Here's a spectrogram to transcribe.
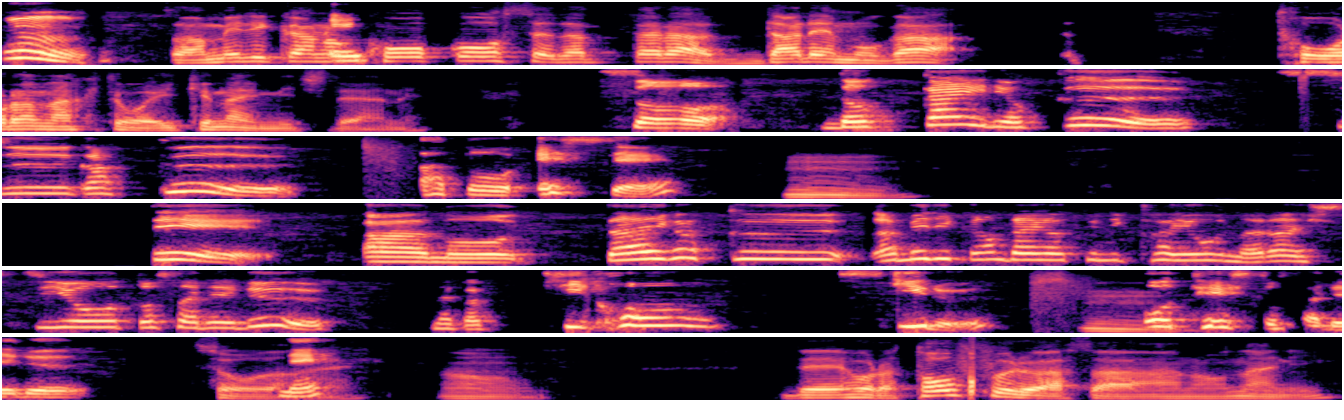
うん。そうアメリカの高校生だったら誰もが通らなくてはいけない道だよね。そう。読解力、数学、あとエッセイうん。で、あの、大学、アメリカの大学に通うなら必要とされる、なんか基本スキルうんをテストされる。そうだね。うん。で、ほら、トッフルはさ、あの何、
